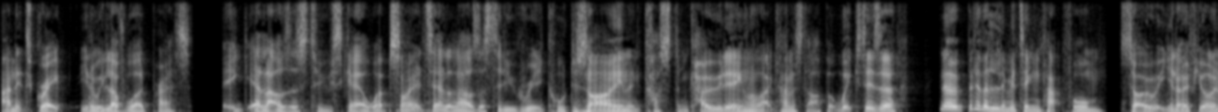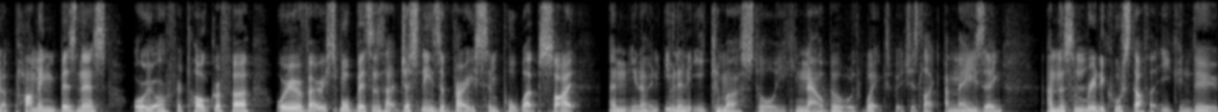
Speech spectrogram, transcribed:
And it's great. You know, we love WordPress. It allows us to scale websites. It allows us to do really cool design and custom coding and all that kind of stuff. But Wix is a, you know, a bit of a limiting platform. So, you know, if you're in a plumbing business or you're a photographer or you're a very small business that just needs a very simple website and, you know, even an e-commerce store you can now build with Wix, which is like amazing. And there's some really cool stuff that you can do.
